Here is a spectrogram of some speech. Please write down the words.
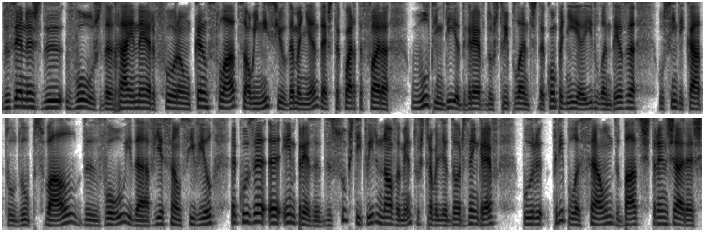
Dezenas de voos da Ryanair foram cancelados ao início da manhã desta quarta-feira, o último dia de greve dos tripulantes da companhia irlandesa. O Sindicato do Pessoal de Voo e da Aviação Civil acusa a empresa de substituir novamente os trabalhadores em greve por tripulação de bases estrangeiras.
